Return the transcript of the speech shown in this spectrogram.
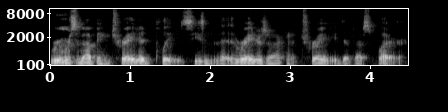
rumors about being traded, please. He's the Raiders are not going to trade their best player.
